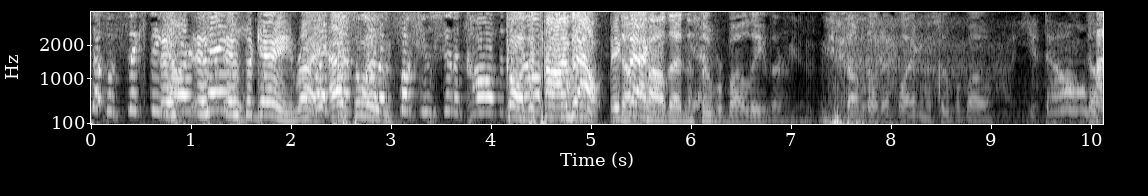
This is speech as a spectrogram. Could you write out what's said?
that's a sixty-yard it's, game. it's a game, right? Like, that's why Absolutely. the fuck you should have called the Called the times out. Don't Exactly. call that in the Super Bowl either. Don't throw that flag in the Super Bowl. You don't. Uh,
